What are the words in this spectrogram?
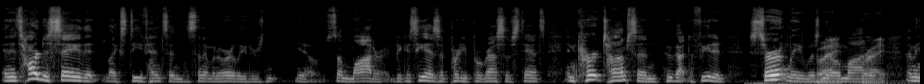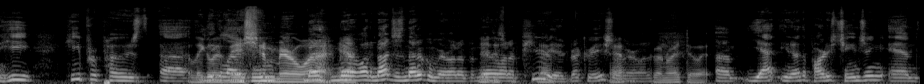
and it's hard to say that like Steve Henson, the Senate Minority Leader, is you know some moderate because he has a pretty progressive stance. And Curt Thompson, who got defeated, certainly was right, no moderate. Right. I mean, he he proposed uh, legalization of marijuana, ma- marijuana, not just medical marijuana, but yeah, marijuana just, period, yeah. recreational yeah, marijuana. Going right to it. Um, yet, you know, the party's changing, and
